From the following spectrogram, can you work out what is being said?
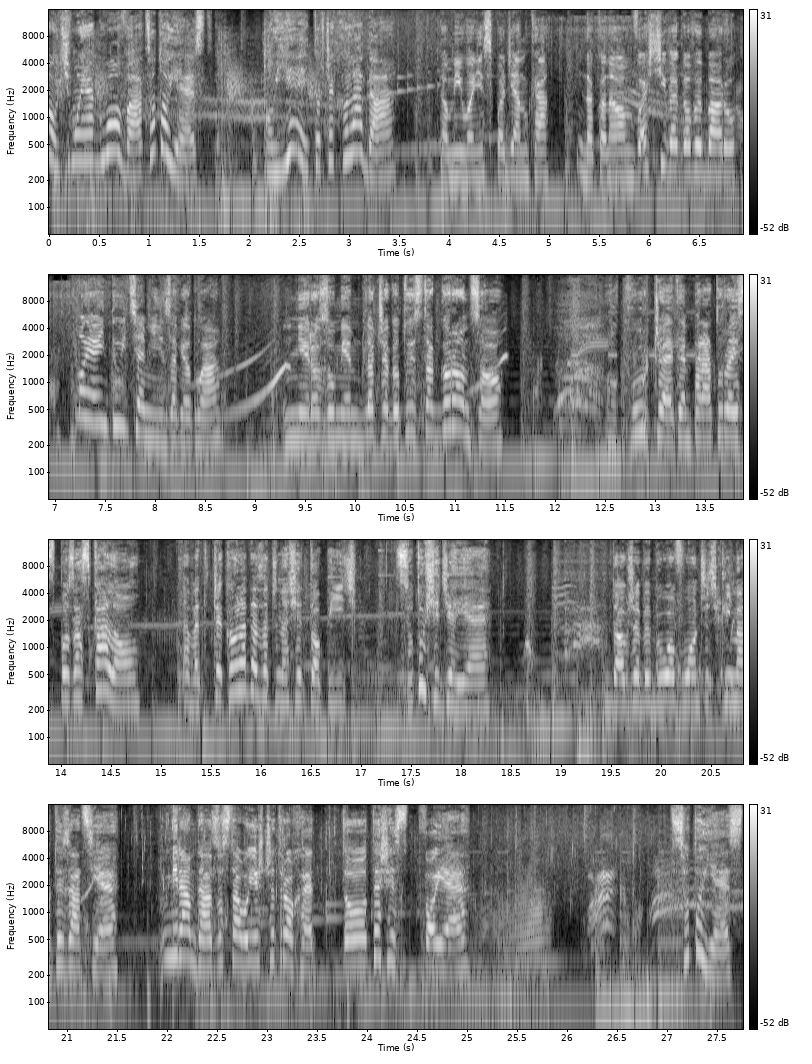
Auć, moja głowa, co to jest? Ojej, to czekolada. To miła niespodzianka. Dokonałam właściwego wyboru. Moja intuicja mnie nie zawiodła. Nie rozumiem, dlaczego tu jest tak gorąco. O kurczę, temperatura jest poza skalą. Nawet czekolada zaczyna się topić. Co tu się dzieje? Dobrze by było włączyć klimatyzację. Miranda, zostało jeszcze trochę. To też jest twoje. Co to jest?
